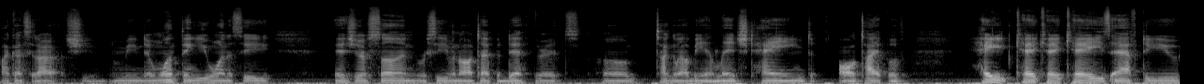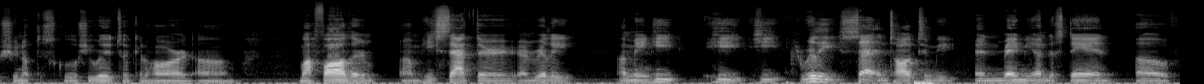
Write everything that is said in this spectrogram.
like i said i she i mean the one thing you want to see is your son receiving all type of death threats um talking about being lynched hanged all type of hate kkks after you shooting up the school she really took it hard um my father um he sat there and really i mean he he he really sat and talked to me and made me understand of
